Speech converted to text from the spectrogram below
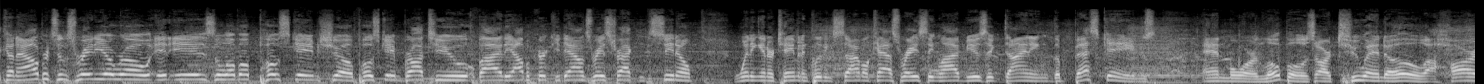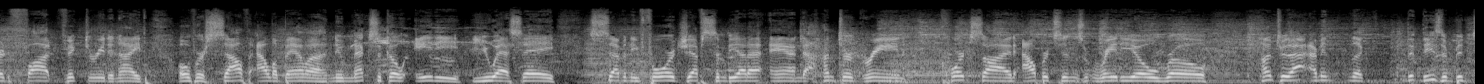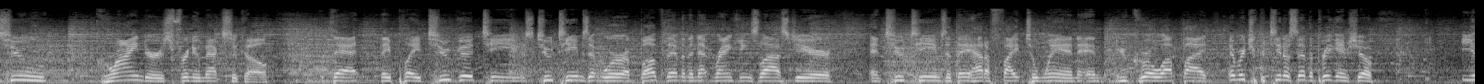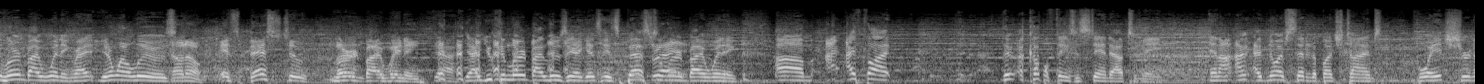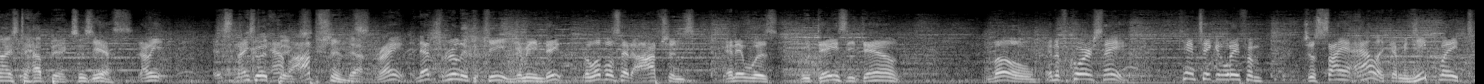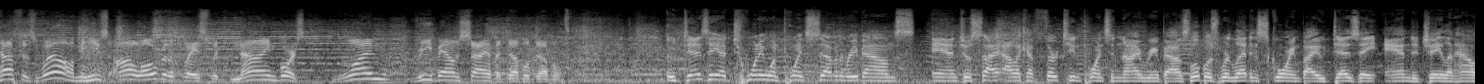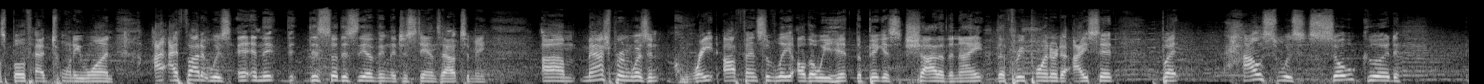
back on Albertson's Radio Row. It is the Lobo postgame show. Postgame brought to you by the Albuquerque Downs Racetrack and Casino. Winning entertainment, including simulcast racing, live music, dining, the best games, and more. Lobos are 2 and 0. A hard fought victory tonight over South Alabama, New Mexico 80, USA 74. Jeff Siembieda and Hunter Green, courtside, Albertson's Radio Row. Hunter, that, I mean, look, th- these have been two grinders for New Mexico that they played two good teams, two teams that were above them in the net rankings last year, and two teams that they had a fight to win. And you grow up by, and Richard Pitino said in the pregame show, you learn by winning, right? You don't want to lose. No, no. It's best to learn by winning. yeah, yeah. You can learn by losing. I guess it's best to learn by winning. Um, I, I thought there are a couple things that stand out to me, and I, I know I've said it a bunch of times. Boy, it's sure nice to have bigs, isn't it? Yes. I mean, it's nice Good to have bigs. options, Yeah. right? And that's really the key. I mean, they, the Lobos had options, and it was Udeze down low. And of course, hey, can't take it away from Josiah Allick. I mean, he played tough as well. I mean, he's all over the place with nine boards, one rebound shy of a double double. Udeze had 21.7 rebounds, and Josiah Allick had 13 points and nine rebounds. Lobos were led in scoring by Udeze and Jalen House. Both had 21. I, I thought it was, and th- th- this. So this is the other thing that just stands out to me. Um, Mashburn wasn't great offensively, although he hit the biggest shot of the night, the three-pointer to ice it. But House was so good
